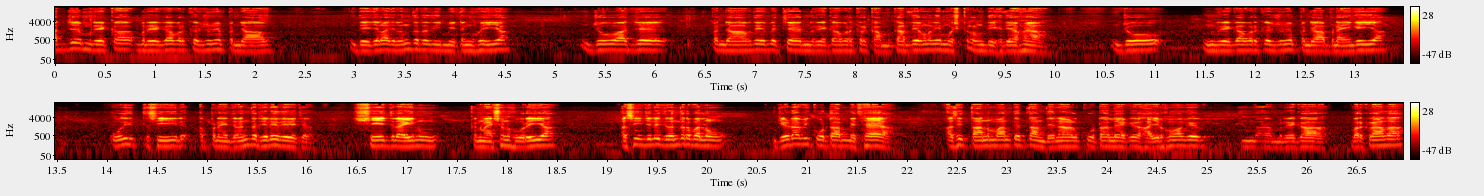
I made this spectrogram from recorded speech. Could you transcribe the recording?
ਅੱਜ ਮਨਰੇਗਾ ਮਨਰੇਗਾ ਵਰਕਰ ਯੂਨੀਅਨ ਪੰਜਾਬ ਦੇ ਜ਼ਿਲ੍ਹਾ ਜਲੰਧਰ ਦੀ ਮੀਟਿੰਗ ਹੋਈ ਆ, ਜੋ ਅੱਜ ਪੰਜਾਬ ਦੇ ਵਿੱਚ ਨਰੇਗਾ ਵਰਕਰ ਕੰਮ ਕਰਦੇ ਆ, ਉਹਨਾਂ ਦੀਆਂ ਮੁਸ਼ਕਲਾਂ ਨੂੰ ਦੇਖਦਿਆਂ ਹੋਇਆਂ ਜੋ ਨਰੇਗਾ ਵਰਕਰ ਯੂਨੀਅਨ ਪੰਜਾਬ ਬਣਾਈ ਗਈ ਆ, ਉਹਦੀ ਤਹਿਸੀਲ ਆਪਣੇ ਜਲੰਧਰ ਜ਼ਿਲ੍ਹੇ ਦੇ ਵਿੱਚ 6 ਜੁਲਾਈ ਨੂੰ ਕਨਵੈਨਸ਼ਨ ਹੋ ਰਹੀ ਆ। ਅਸੀਂ ਜ਼ਿਲ੍ਹੇ ਜਲੰਧਰ ਵੱਲੋਂ ਜਿਹੜਾ ਵੀ ਕੋਟਾ ਮਿਥਿਆ ਆ, ਅਸੀਂ ਤਨ ਮਨ ਤੇ ਧਨ ਦੇ ਨਾਲ ਕੋਟਾ ਲੈ ਕੇ ਹਾਜ਼ਰ ਹੋਵਾਂਗੇ ਮ- ਮਨਰੇਗਾ ਵਰਕਰਾਂ ਦਾ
